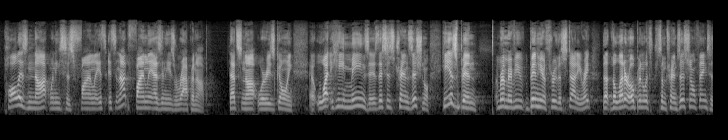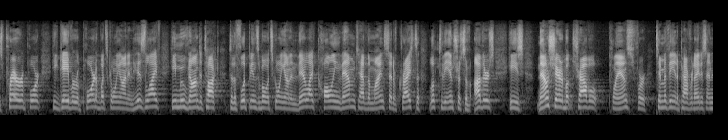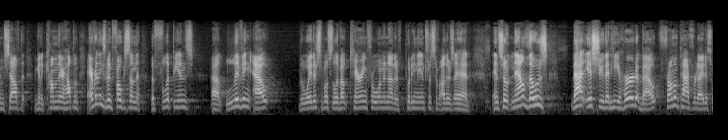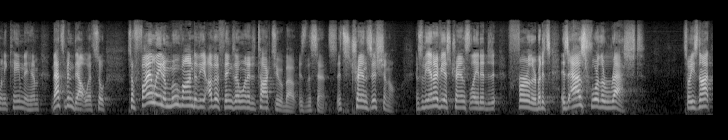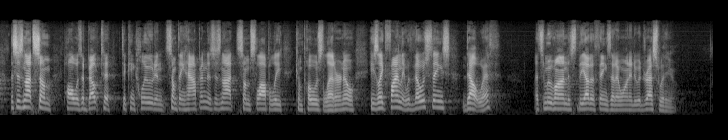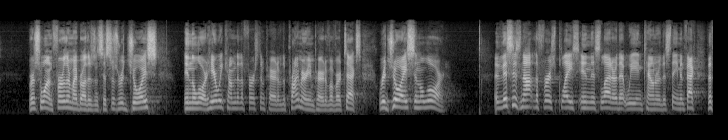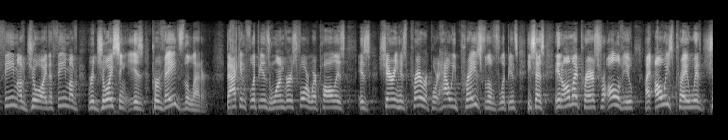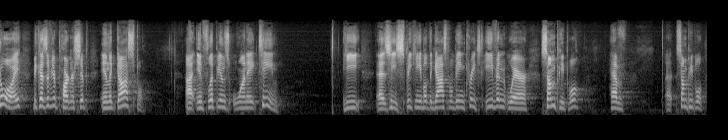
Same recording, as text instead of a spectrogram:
Paul is not, when he says finally, it's, it's not finally as in he's wrapping up. That's not where he's going. Uh, what he means is this is transitional. He has been Remember, if you've been here through the study, right? The, the letter opened with some transitional things, his prayer report. He gave a report of what's going on in his life. He moved on to talk to the Philippians about what's going on in their life, calling them to have the mindset of Christ, to look to the interests of others. He's now shared about travel plans for Timothy and Epaphroditus and himself that are going to come there, help them. Everything's been focused on the, the Philippians uh, living out the way they're supposed to live out, caring for one another, putting the interests of others ahead. And so now those that issue that he heard about from Epaphroditus when he came to him, that's been dealt with. So, so finally, to move on to the other things I wanted to talk to you about is the sense. It's transitional. And so the NIV has translated it further, but it's is as for the rest. So he's not, this is not some Paul was about to, to conclude and something happened. This is not some sloppily composed letter. No, he's like, finally, with those things dealt with, Let's move on to the other things that I wanted to address with you. Verse 1 Further, my brothers and sisters, rejoice in the Lord. Here we come to the first imperative, the primary imperative of our text. Rejoice in the Lord. This is not the first place in this letter that we encounter this theme. In fact, the theme of joy, the theme of rejoicing is pervades the letter. Back in Philippians 1, verse 4, where Paul is, is sharing his prayer report, how he prays for the Philippians, he says, In all my prayers for all of you, I always pray with joy because of your partnership in the gospel. Uh, in Philippians 1:18, he, as he's speaking about the gospel being preached, even where some people have, uh, some people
